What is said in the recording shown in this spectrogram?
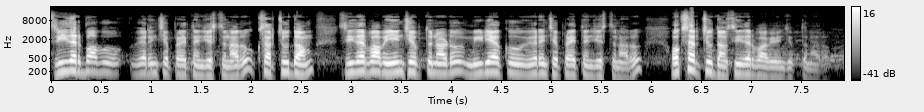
శ్రీధర్ బాబు వివరించే ప్రయత్నం చేస్తున్నారు. ఒకసారి చూద్దాం. శ్రీధర్ బాబు ఏం చెప్తున్నాడు? మీడియాకు వివరించే ప్రయత్నం చేస్తున్నారు. ఒకసారి చూద్దాం శ్రీధర్ బాబు ఏం చెప్తున్నారు.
